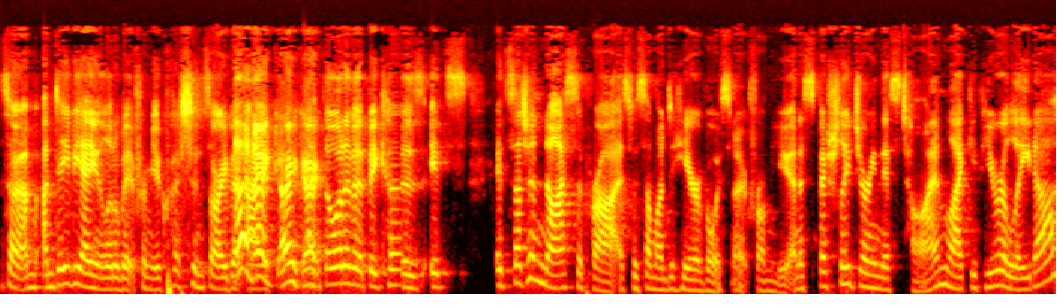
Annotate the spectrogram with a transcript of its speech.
so I'm, I'm, deviating a little bit from your question. Sorry, but no, I, go, go. I thought of it because it's it's such a nice surprise for someone to hear a voice note from you and especially during this time like if you're a leader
